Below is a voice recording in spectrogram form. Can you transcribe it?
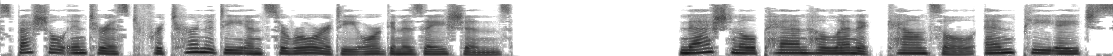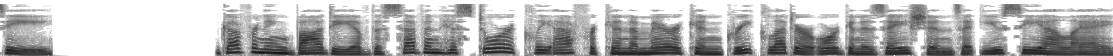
special interest fraternity and sorority organizations. National Pan-Hellenic Council NPHC governing body of the seven historically African American Greek letter organizations at UCLA.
